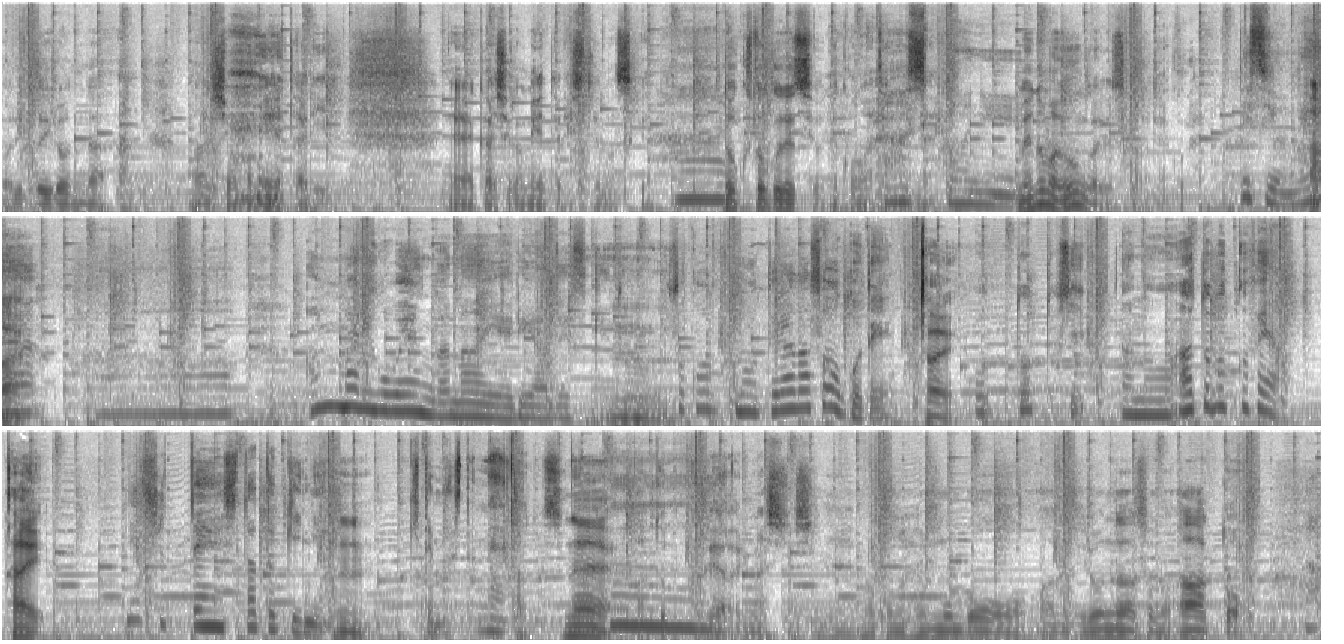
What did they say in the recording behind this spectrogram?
割といろんなマンションが見えたり、えー会社が見えたりしてますけど、はい独特ですよねこの辺ね。目の前運河ですからねこれ。ですよね。はいりご縁がないエリアですけど、うんそこの寺田倉庫ではい、一昨年あのアートブックフェアはいに出展した時にうん来てましたね。そうですね。アうんートブックフェアありましたしね。まあこの辺ももうあのいろんなそのアート、あ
